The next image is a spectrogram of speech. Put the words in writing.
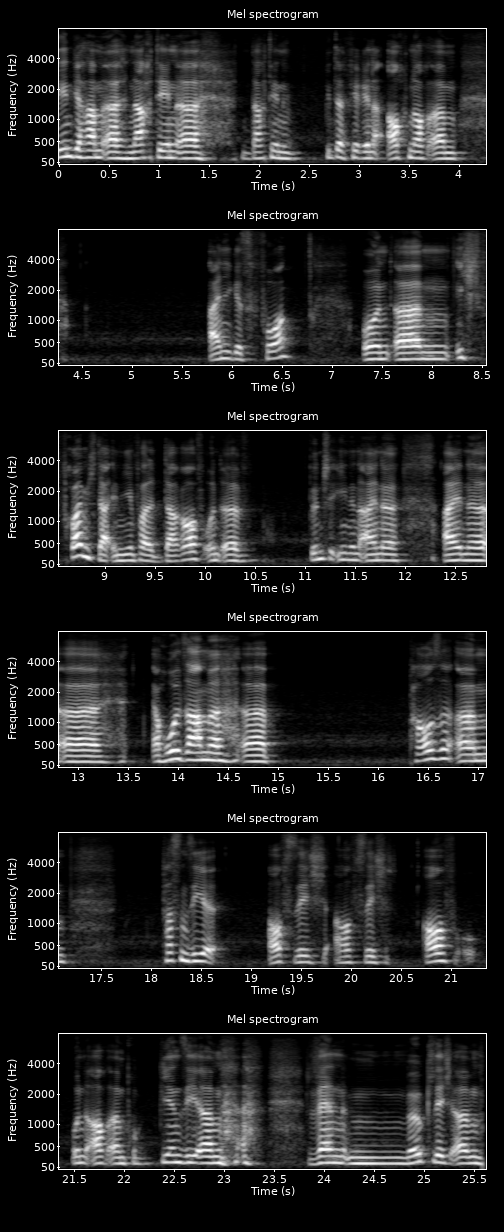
sehen, wir haben äh, nach, den, äh, nach den Winterferien auch noch ähm, einiges vor. Und ähm, ich freue mich da in jedem Fall darauf und äh, wünsche Ihnen eine, eine äh, erholsame äh, Pause. Ähm, passen Sie auf sich, auf sich auf und auch ähm, probieren Sie, ähm, wenn möglich, ähm,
